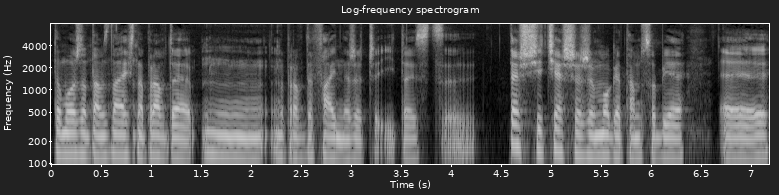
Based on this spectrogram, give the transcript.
to można tam znaleźć naprawdę, mm, naprawdę fajne rzeczy i to jest... Y, też się cieszę, że mogę tam sobie e,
